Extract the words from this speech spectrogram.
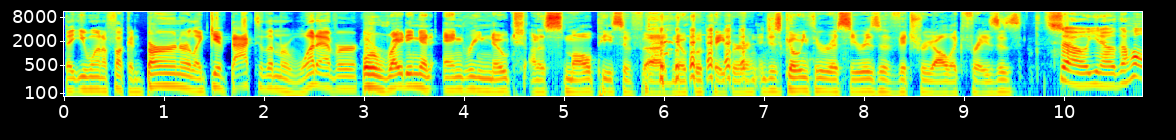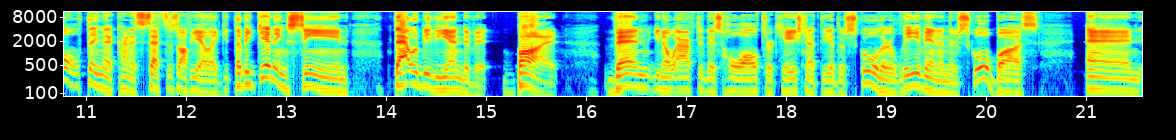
that you want to fucking burn or like give back to them or whatever. Or writing an angry note on a small piece of uh, notebook paper and just going through a series of vitriolic phrases. So, you know, the whole thing that kind of sets this off, yeah, like the beginning scene, that would be the end of it. But then, you know, after this whole altercation at the other school, they're leaving in their school bus, and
